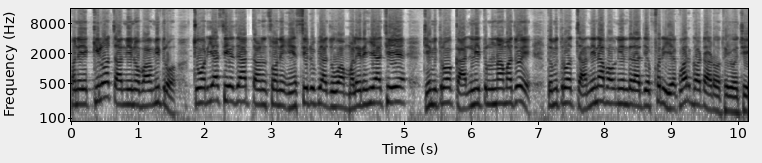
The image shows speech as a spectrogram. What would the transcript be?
અને એક કિલો ચાંદીનો ભાવ મિત્રો ચોર્યાસી હજાર ત્રણસો ને એંસી રૂપિયા જોવા મળી રહ્યા છે. જે મિત્રો કાલની તુલનામાં જોઈએ, તો મિત્રો ચાંદીના ભાવની અંદર આજે ફરી એકવાર ઘટાડો થયો છે.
